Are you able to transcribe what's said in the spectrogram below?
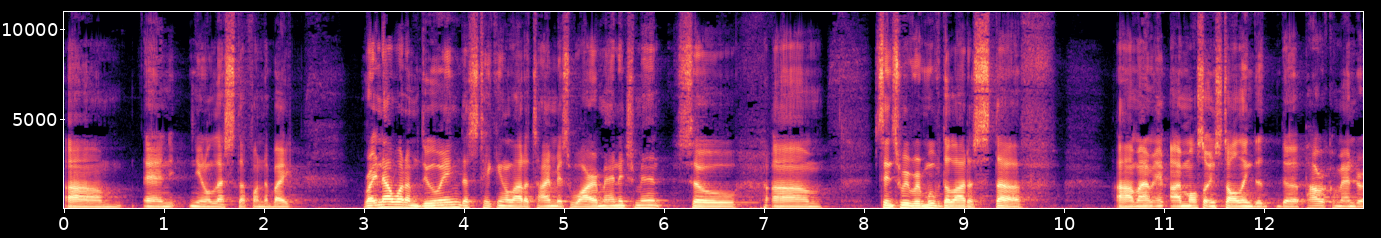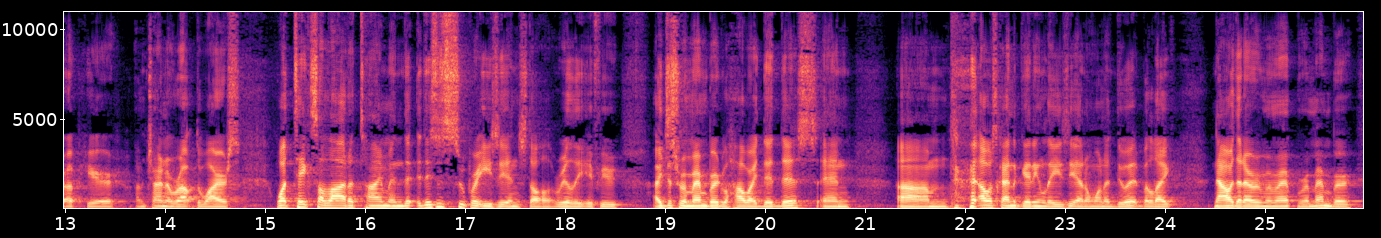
um, and you know less stuff on the bike. Right now, what I'm doing that's taking a lot of time is wire management. So, um, since we removed a lot of stuff, um, I'm, I'm also installing the, the power commander up here. I'm trying to route the wires. What takes a lot of time, and th this is super easy install, really. If you, I just remembered how I did this, and um, I was kind of getting lazy. I don't want to do it, but like now that I remember, remember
